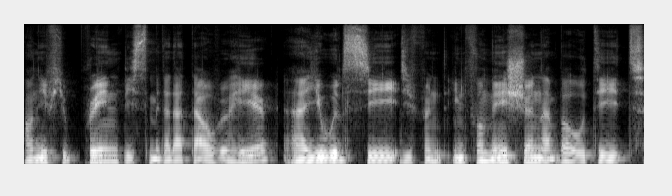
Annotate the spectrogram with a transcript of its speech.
And if you print this metadata over here, uh, you will see different information about it.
